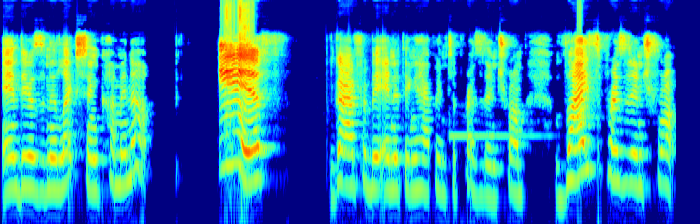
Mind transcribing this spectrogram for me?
And there's an election coming up. If God forbid anything happened to President Trump, Vice President Trump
